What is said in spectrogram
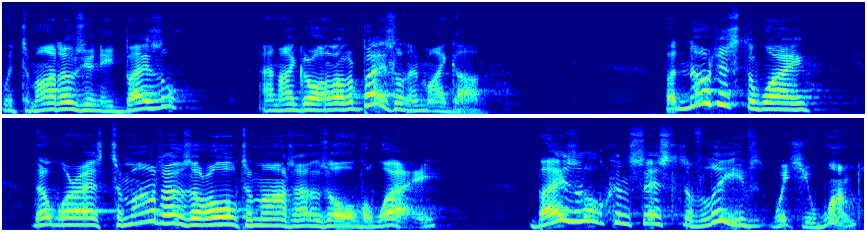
with tomatoes, you need basil, and I grow a lot of basil in my garden. But notice the way that whereas tomatoes are all tomatoes all the way, basil consists of leaves, which you want,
